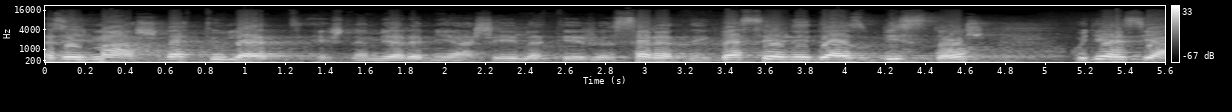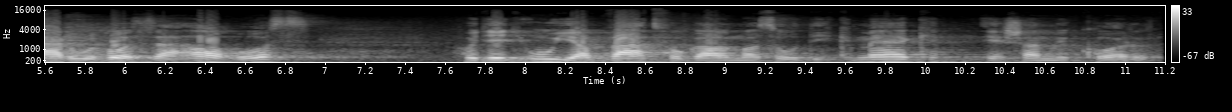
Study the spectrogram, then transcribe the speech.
Ez egy más vetület, és nem Jeremiás életéről szeretnék beszélni, de az biztos, hogy ez járul hozzá ahhoz, hogy egy újabb vád fogalmazódik meg, és amikor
